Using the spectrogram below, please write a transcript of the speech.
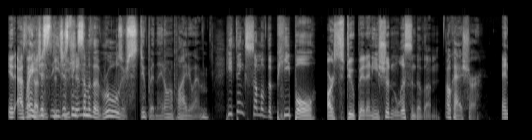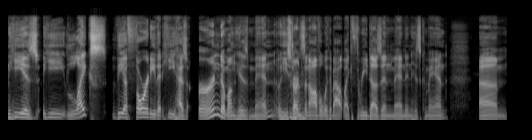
It as like he Just he just thinks some of the rules are stupid; they don't apply to him. he thinks some of the people are stupid and he shouldn't listen to them. Okay, sure. And he is he likes the authority that he has earned among his men. He starts Mm-hmm. the novel with about like three dozen men in his command, um,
